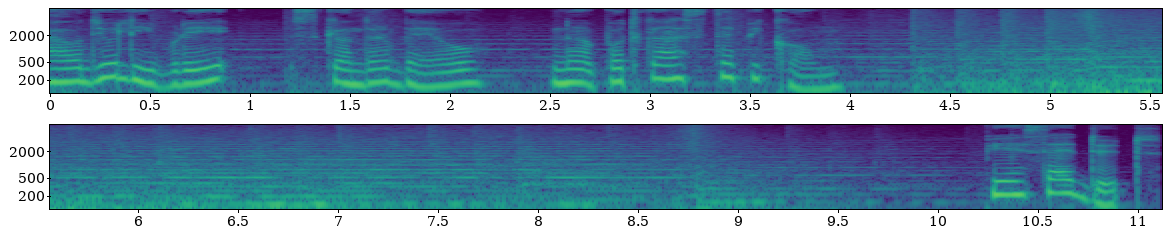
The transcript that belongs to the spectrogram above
Audiolibri Skënderbeu në podcast.com Pjesa e dytë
